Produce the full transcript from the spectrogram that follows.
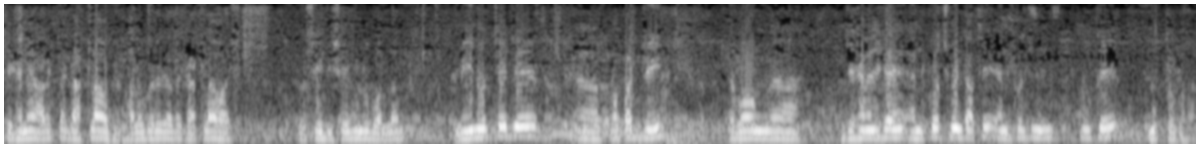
সেখানে আরেকটা গাটলা হবে, ভালো করে যাতে গাটলা হয়। তো সেই বিষয়গুলো বললাম। মেইন হচ্ছে যে প্রপার ড্রেন এবং যেখানে যেখানে এনক্রোচমেন্ট আছে এনক্রোচমেন্টগুলোকে মুক্ত করা।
